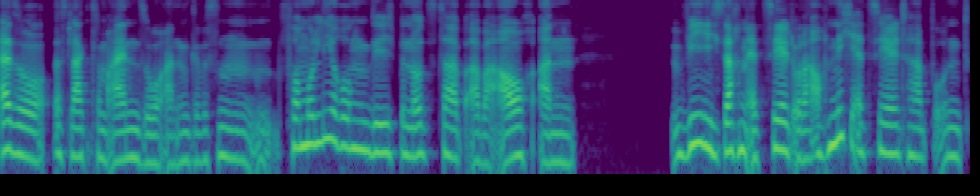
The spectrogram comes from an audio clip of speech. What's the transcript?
Also, es lag zum einen so an gewissen Formulierungen, die ich benutzt habe, aber auch an wie ich Sachen erzählt oder auch nicht erzählt habe und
